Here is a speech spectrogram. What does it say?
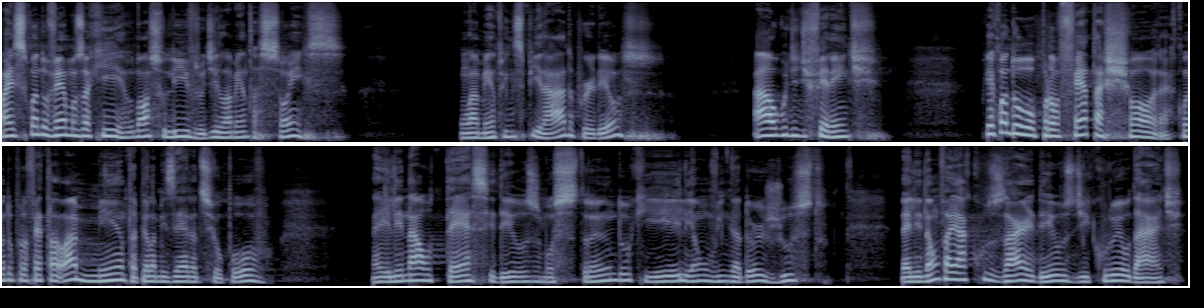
Mas quando vemos aqui o nosso livro de Lamentações, um lamento inspirado por Deus, há algo de diferente. Porque quando o profeta chora, quando o profeta lamenta pela miséria do seu povo, né, ele enaltece Deus, mostrando que ele é um vingador justo. Né, ele não vai acusar Deus de crueldade,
